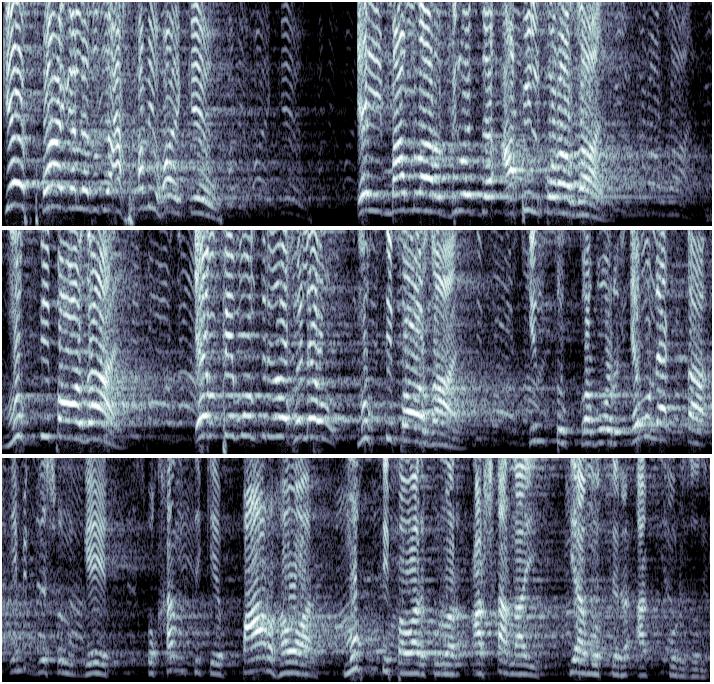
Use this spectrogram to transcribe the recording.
কেস হয়ে গেলে যদি আসামি হয় কেউ, এই মামলার বিরুদ্ধে আপিল করা যায়, মুক্তি পাওয়া যায়, এমপি মন্ত্রীরও হলেও মুক্তি পাওয়া যায়। কিন্তু কবর এমন একটা ইমিগ্রেশন গেট, ওখান থেকে পার হওয়ার, মুক্তি পাওয়ার কোনো আশা নাই কিয়ামতের আগ পর্যন্ত।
